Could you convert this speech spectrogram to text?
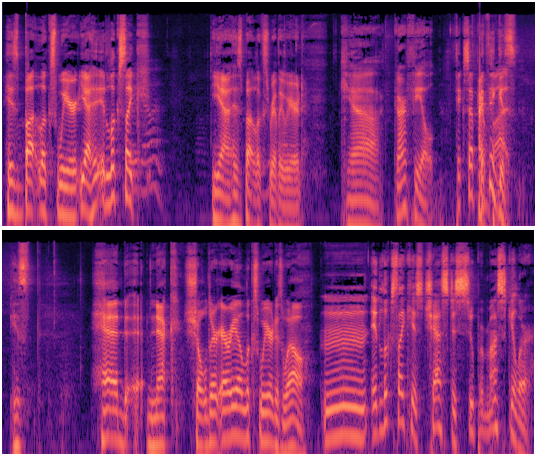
His butt looks weird. Yeah, it looks like yeah, his butt looks really weird. Yeah, Garfield, fix up I think butt. his his head, neck, shoulder area looks weird as well. It looks like his chest is super muscular.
